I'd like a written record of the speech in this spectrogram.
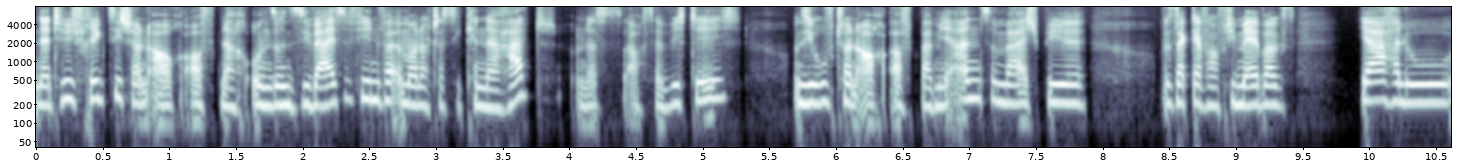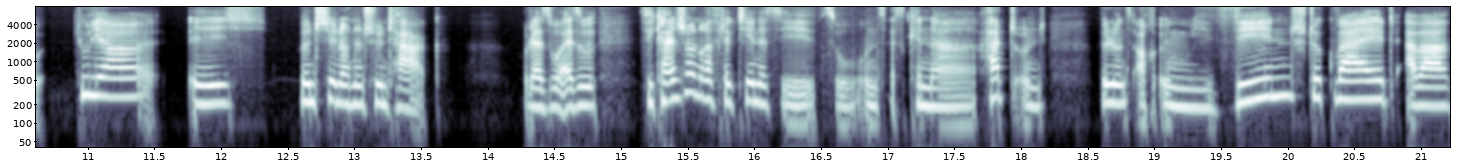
Natürlich fragt sie schon auch oft nach uns und sie weiß auf jeden Fall immer noch, dass sie Kinder hat und das ist auch sehr wichtig. Und sie ruft schon auch oft bei mir an zum Beispiel und sagt einfach auf die Mailbox, ja, hallo Julia, ich wünsche dir noch einen schönen Tag oder so. Also sie kann schon reflektieren, dass sie so uns als Kinder hat und will uns auch irgendwie sehen, ein Stück weit, aber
